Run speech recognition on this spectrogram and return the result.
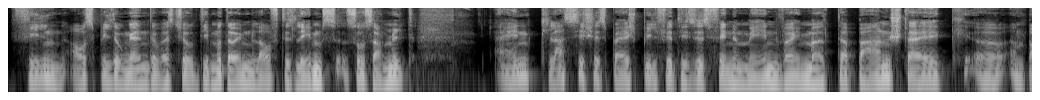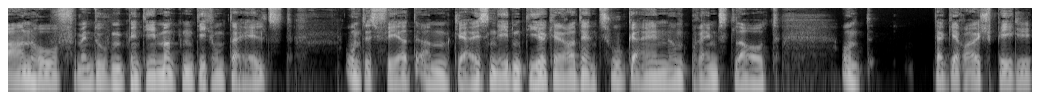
vielen Ausbildungen, du weißt schon, die man da im Lauf des Lebens so sammelt. Ein klassisches Beispiel für dieses Phänomen war immer der Bahnsteig äh, am Bahnhof, wenn du mit jemandem dich unterhältst und es fährt am Gleis neben dir gerade ein Zug ein und bremst laut und der Geräuschpegel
